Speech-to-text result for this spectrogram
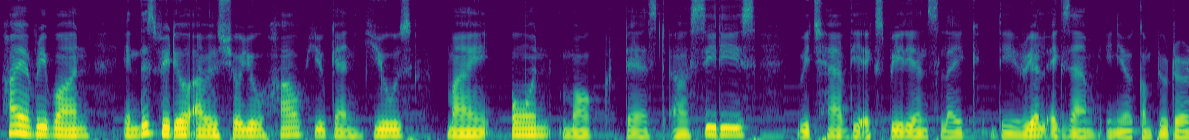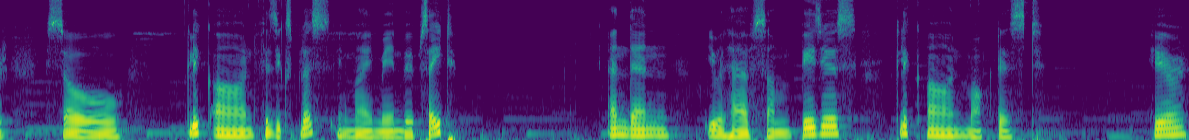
Hi everyone, in this video I will show you how you can use my own mock test uh, series which have the experience like the real exam in your computer. So click on physics plus in my main website and then you will have some pages click on mock test here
